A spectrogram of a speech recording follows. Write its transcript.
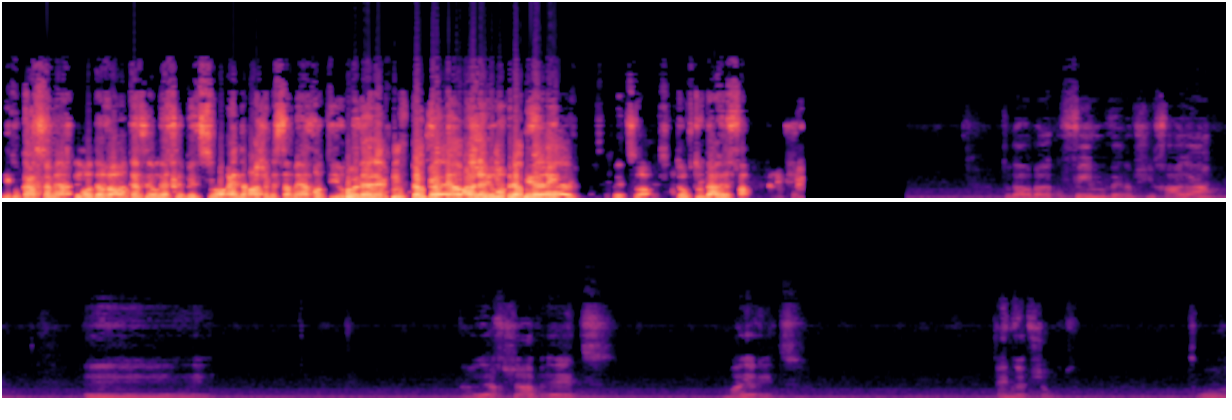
אני כל כך שמח לראות דבר כזה הולך לבית סוהר, אין דבר שמשמח אותי יותר. בוא'נה, לך תסתפר, אבל תסתפר. בבית סוהר. טוב, תודה לך. תודה רבה לקופים, ונמשיך הלאה. אה, נעלה עכשיו את... מאיה עט. אין לה אפשרות. טוב.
